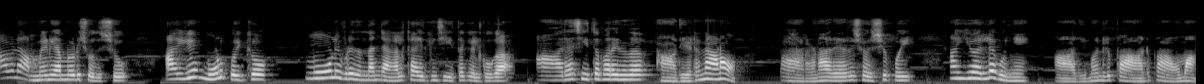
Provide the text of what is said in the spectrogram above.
അവൾ അമ്മേണി അമ്മയോട് ചോദിച്ചു അയ്യോ മോൾ പൊയ്ക്കോ. മോൾ ഇവിടെ നിന്നാൽ ഞങ്ങൾക്കായിരിക്കും ചീത്ത കേൾക്കുക. ആരാ ചീത്ത പറയുന്നത്? ആദ്യേട്ടനാണോ? പാർവണ അറിയാതെ ചോദിച്ചു പോയി അയ്യോ അല്ല കുഞ്ഞെ. ആദ്യമോൻ ഒരു പാട് പാവമാ.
